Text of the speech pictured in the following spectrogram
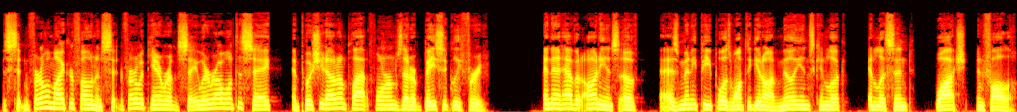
to sit in front of a microphone and sit in front of a camera and say whatever I want to say and push it out on platforms that are basically free and that have an audience of as many people as want to get on. Millions can look and listen, watch, and follow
